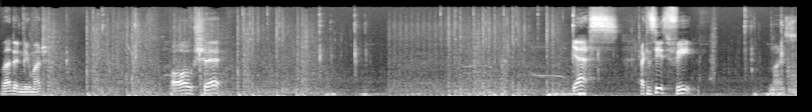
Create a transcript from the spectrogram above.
Well, that didn't do much. Oh shit. Yes! I can see his feet. Nice.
